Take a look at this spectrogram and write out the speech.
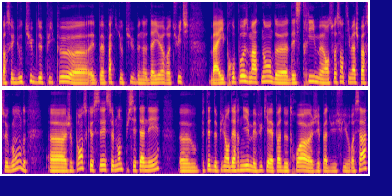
parce que YouTube depuis peu, et bah, pas que YouTube, d'ailleurs Twitch, il propose maintenant de- des streams en 60 images par seconde. Je pense que c'est seulement depuis cette année, peut-être depuis l'an dernier, mais vu qu'il n'y avait pas de 3, j'ai pas dû suivre ça.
